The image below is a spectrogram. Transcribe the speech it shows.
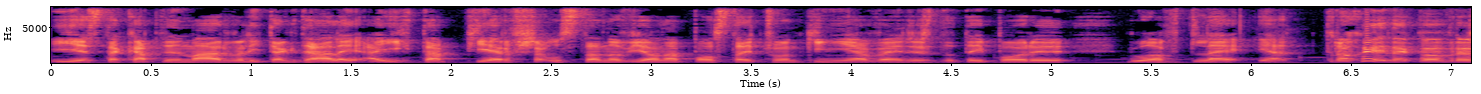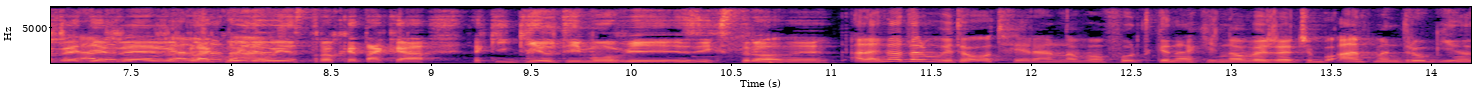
i jest ta Captain Marvel i tak dalej, a ich ta pierwsza ustanowiona postać członkini Avengers do tej pory była w tle. Ja trochę jednak mam wrażenie, ale, że, że Black Widow jest trochę taka, taki guilty movie z ich strony. Ale nadal mówię, to otwiera nową furtkę na jakieś nowe rzeczy, bo Ant-Man drugi no,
